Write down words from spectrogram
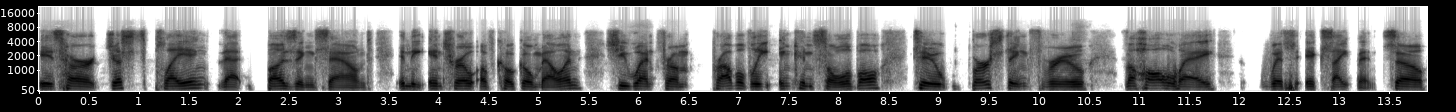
Is her just playing that buzzing sound in the intro of CoComelon? She went from probably inconsolable to bursting through the hallway with excitement. So,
